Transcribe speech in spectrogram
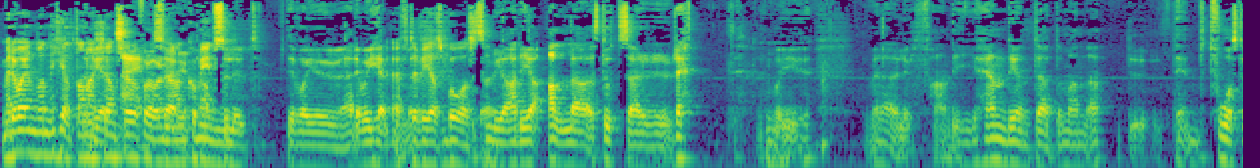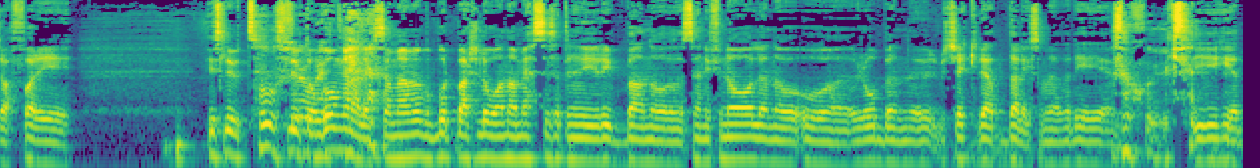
Men det var ändå en helt annan känsla förra året är när det han kom in Absolut. Det var ju, ja, det var ju helt... efter Vias bås. Som jag hade ju alla studsar rätt. Det var ju, jag eller fan, det händer ju inte att man, att det två straffar i, i slut, Oh, slutomgångarna liksom. Men Bort Barcelona, Messi sätter ner i ribban och sen i finalen och, och Robben, eh, check rädda liksom. Men Det är, Så sjukt. det är helt,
